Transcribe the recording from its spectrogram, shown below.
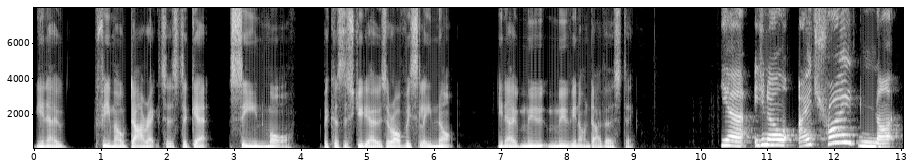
you know, female directors to get seen more? Because the studios are obviously not, you know, mo- moving on diversity. Yeah, you know, I try not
